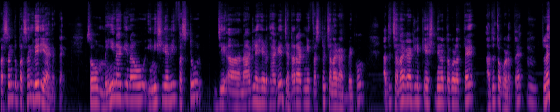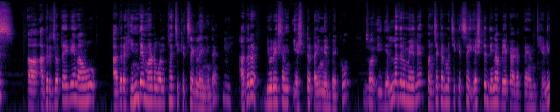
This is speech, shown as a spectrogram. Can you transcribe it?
ಪರ್ಸನ್ ಟು ಪರ್ಸನ್ ವೇರಿ ಆಗುತ್ತೆ. ಸೊ ಮೇಯ್ನಾಗಿ ಆಗಿ ನಾವು ಇನಿಷಿಯಲಿ ಫಸ್ಟು ಜಿ ನಾಗಲೇ ಹೇಳಿದ ಹಾಗೆ ಜಠರಾಗ್ನಿ ಫಸ್ಟು ಚೆನ್ನಾಗಾಗಬೇಕು. ಅದು ಚೆನ್ನಾಗಾಗ್ಲಿಕ್ಕೆ ಎಷ್ಟು ದಿನ ತಗೊಳುತ್ತೆ? ಅದು ತಗೊಳುತ್ತೆ. ಪ್ಲಸ್ ಅದರ ಜೊತೆಗೆ ನಾವು ಅದರ ಹಿಂದೆ ಮಾಡುವಂಥ ಚಿಕಿತ್ಸೆಗಳೇನಿದೆ. ಅದರ ಡ್ಯೂರೇಷನ್ ಎಷ್ಟು ಟೈಮ್ ಇರಬೇಕು? ಸೊ ಇದೆಲ್ಲದ್ರ ಮೇಲೆ ಪಂಚಕರ್ಮ ಚಿಕಿತ್ಸೆ ಎಷ್ಟು ದಿನ ಬೇಕಾಗತ್ತೆ ಅಂತ ಹೇಳಿ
